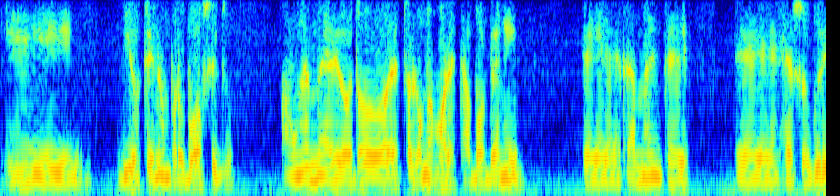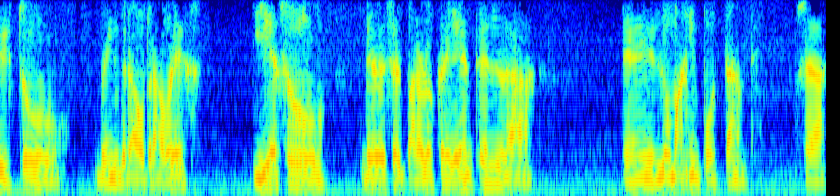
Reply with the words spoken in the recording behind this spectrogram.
y Dios tiene un propósito, aún en medio de todo esto, lo mejor está por venir. Eh, realmente Jesucristo vendrá otra vez y eso debe ser para los creyentes la lo más importante. O sea,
